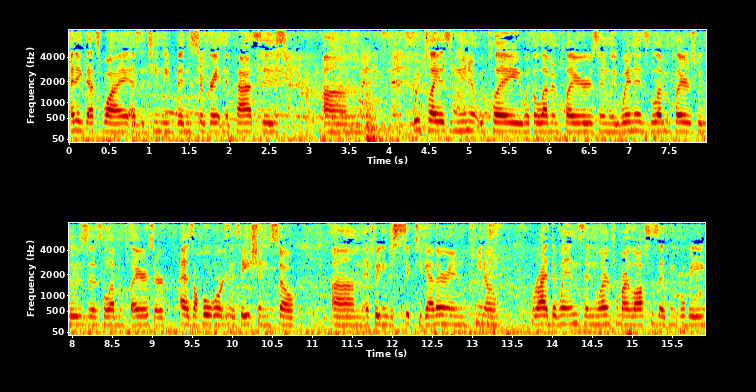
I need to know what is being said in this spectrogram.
I think that's why, as a team, we've been so great in the past. Is um, we play as a unit, we play with 11 players, and we win as 11 players, we lose as 11 players, or as a whole organization. So, um, if we can just stick together and you know ride the wins and learn from our losses, I think we'll be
